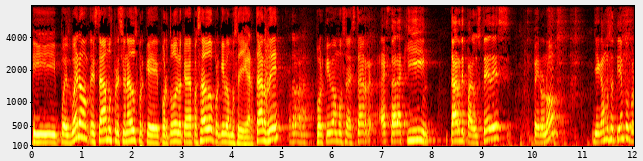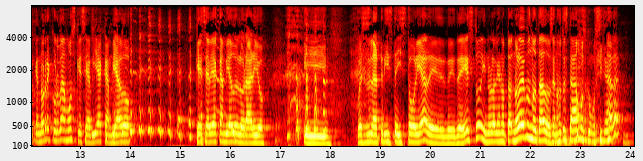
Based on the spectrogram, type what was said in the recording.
Y pues bueno, estábamos presionados porque por todo lo que había pasado, porque íbamos a llegar tarde, porque íbamos a estar a estar aquí tarde para ustedes, pero no. Llegamos a tiempo porque no recordamos que se había cambiado que se había cambiado el horario y pues es la triste historia de, de- de esto y no lo había notado, no lo habíamos notado, o sea, nosotros estábamos como si nada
